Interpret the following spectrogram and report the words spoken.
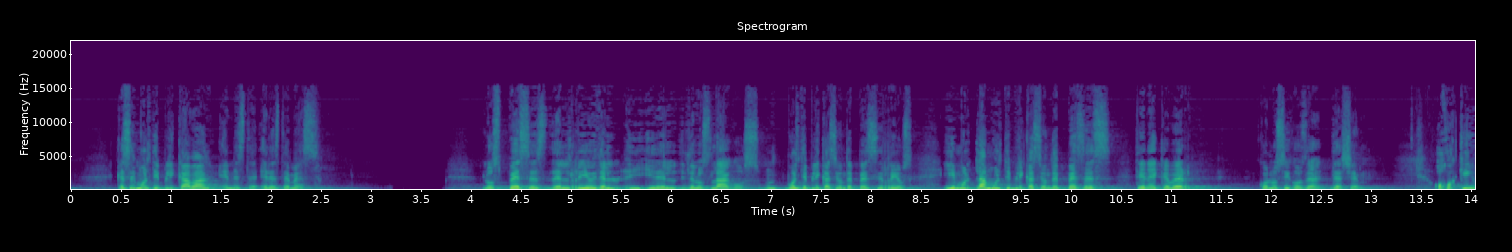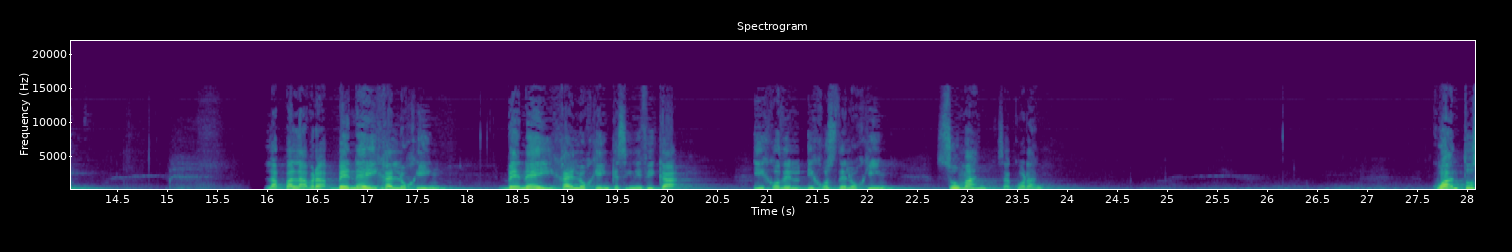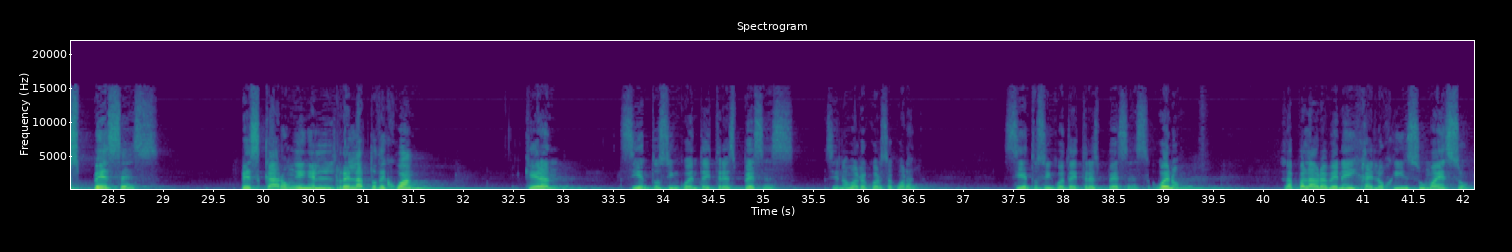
¿Qué se multiplicaban en este, este mes? Los peces del río y, de los lagos, multiplicación de peces y ríos. Y la multiplicación de peces tiene que ver con los hijos de, Hashem. Ojo aquí, la palabra Benei Elohim, Benei Elohim, que significa hijo de, hijos de Elohim, suman, ¿se acuerdan? ¿Cuántos peces pescaron en el relato de Juan, que eran 153 peces, si no me recuerdo, ¿se acuerdan? 153 peces. Bueno, la palabra Beneija Elohim suma eso.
